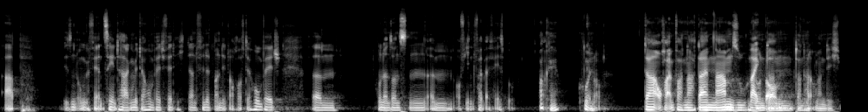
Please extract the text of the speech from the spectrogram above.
ab, wir sind ungefähr in zehn Tagen mit der Homepage fertig, dann findet man den auch auf der Homepage. Ähm, Und ansonsten ähm, auf jeden Fall bei Facebook. Okay, cool. Genau. Da auch einfach nach deinem Namen suchen Mike und Baum, dann, dann hat genau. man dich.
